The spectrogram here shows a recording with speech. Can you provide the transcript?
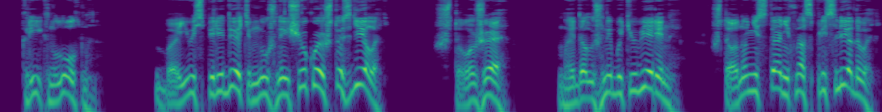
— крикнул Олтман. «Боюсь, перед этим нужно еще кое-что сделать!» «Что же? Мы должны быть уверены, что оно не станет нас преследовать!»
